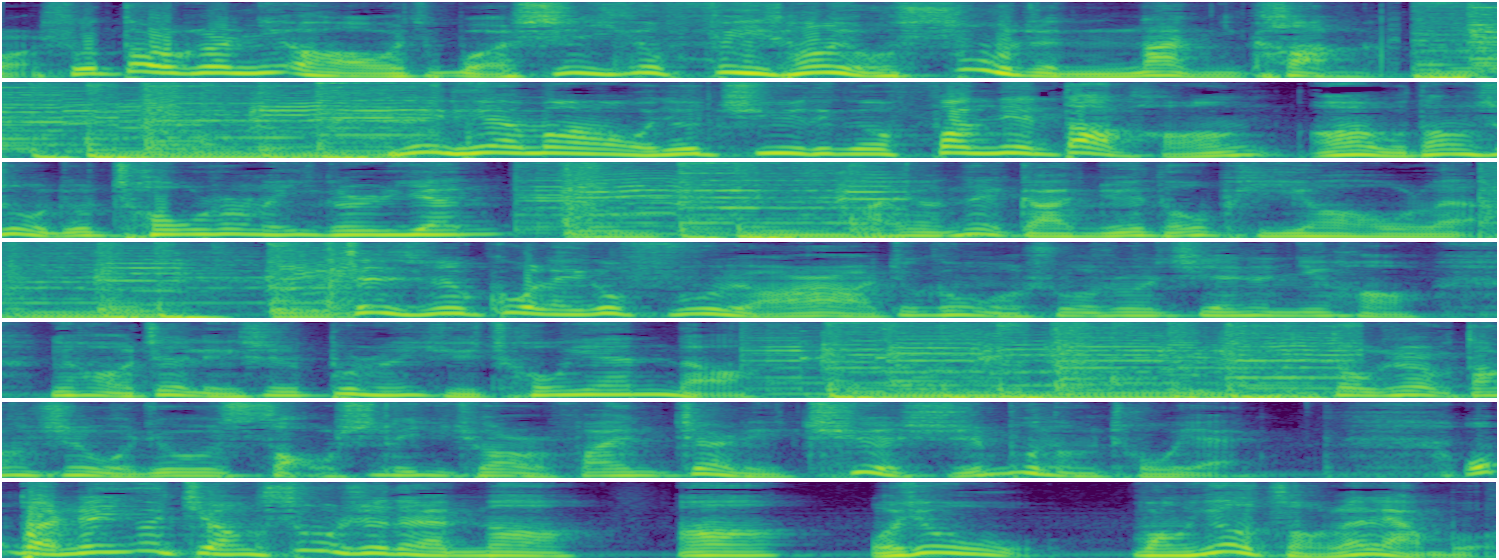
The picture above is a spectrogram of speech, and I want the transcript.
话，说豆哥你好，我我是一个非常有素质的，那你看看。那天嘛，我就去这个饭店大堂啊，我当时我就抽上了一根烟，哎呀，那感觉都飘了。这时过来一个服务员啊，就跟我说说：先生你好，你好，这里是不允许抽烟的。豆哥，我当时我就扫视了一圈，我发现这里确实不能抽烟。我本着一个讲素质的人呢，啊，我就往右走了两步。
